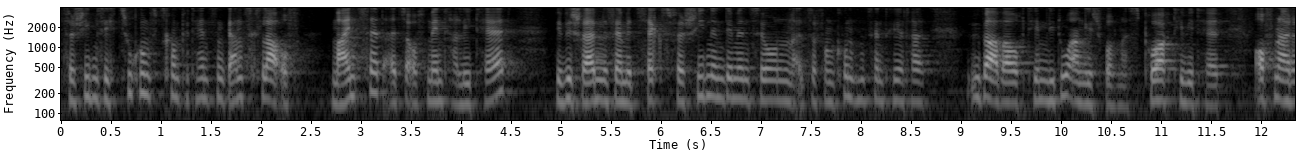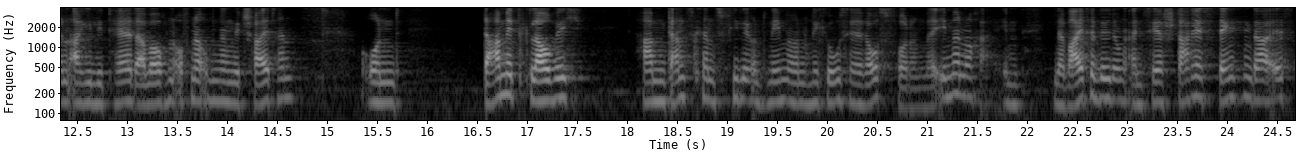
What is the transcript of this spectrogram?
verschieben sich Zukunftskompetenzen ganz klar auf Mindset, also auf Mentalität. Wir beschreiben das ja mit sechs verschiedenen Dimensionen, also von Kundenzentriertheit über aber auch Themen, die du angesprochen hast, Proaktivität, Offenheit und Agilität, aber auch ein offener Umgang mit Scheitern. Und damit, glaube ich, haben ganz, ganz viele Unternehmer noch eine große Herausforderung, weil immer noch in der Weiterbildung ein sehr starres Denken da ist.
